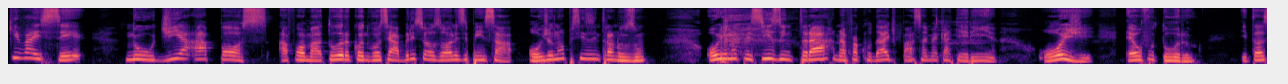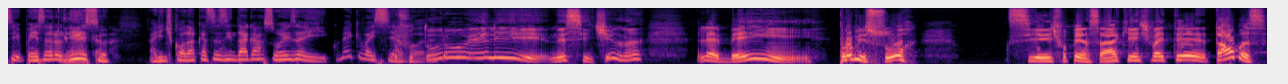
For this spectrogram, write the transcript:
que vai ser no dia após a formatura, quando você abrir seus olhos e pensar: hoje eu não preciso entrar no Zoom. Hoje eu não preciso entrar na faculdade e passar minha carteirinha. Hoje é o futuro. Então, assim, pensando É, nisso, a gente coloca essas indagações aí. Como é que vai ser O agora? futuro, ele, nesse sentido, né? Ele é bem promissor se a gente for pensar que a gente vai ter traumas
